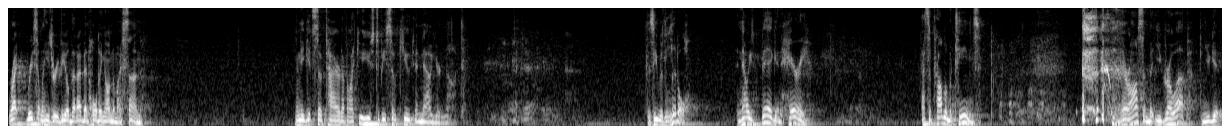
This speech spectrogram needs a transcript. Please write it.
Right recently, He's revealed that I've been holding on to my son. And he gets so tired of like, you used to be so cute and now you're not. Because he was little and now he's big and hairy. That's the problem with teens. They're awesome, but you grow up and you get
